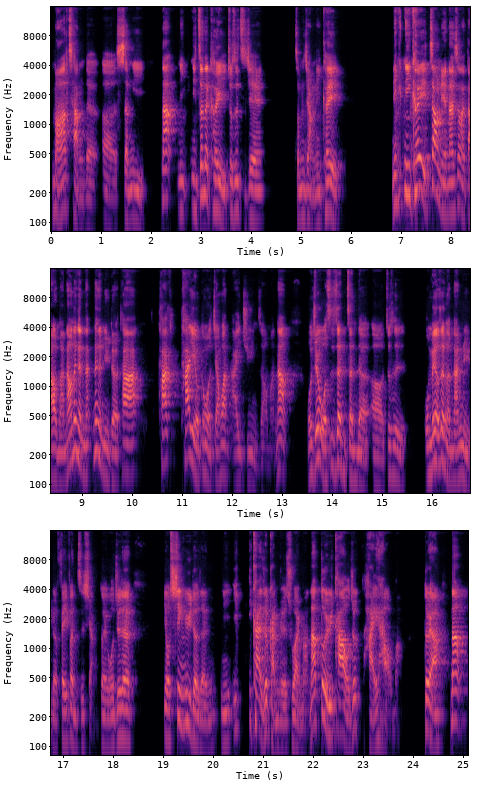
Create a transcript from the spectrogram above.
马场的呃生意，那你你真的可以就是直接怎么讲？你可以，你你可以叫你的男生来打我们，然后那个男那个女的她她她也有跟我交换 IG，你知道吗？那我觉得我是认真的，呃，就是我没有任何男女的非分之想，对，我觉得有性欲的人，你一一开始就感觉出来嘛。那对于他我就还好嘛，对啊，那。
